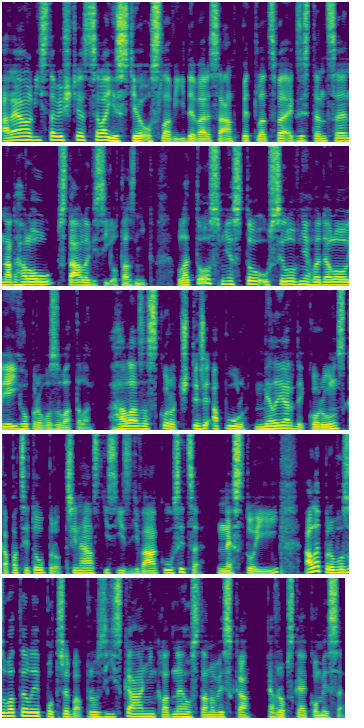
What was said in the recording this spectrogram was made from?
areál výstaviště zcela jistě oslaví 95 let své existence, nad halou stále visí otazník. Letos město usilovně hledalo jejího provozovatele. Hala za skoro 4,5 miliardy korun s kapacitou pro 13 tisíc diváků sice nestojí, ale provozovatel je potřeba pro získání kladného stanoviska Evropské komise.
